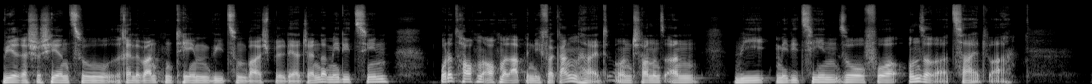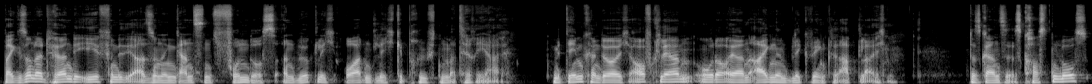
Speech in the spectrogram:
Wir recherchieren zu relevanten Themen wie zum Beispiel der Gendermedizin oder tauchen auch mal ab in die Vergangenheit und schauen uns an, wie Medizin so vor unserer Zeit war. Bei gesundheithören.de findet ihr also einen ganzen Fundus an wirklich ordentlich geprüftem Material. Mit dem könnt ihr euch aufklären oder euren eigenen Blickwinkel abgleichen. Das Ganze ist kostenlos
